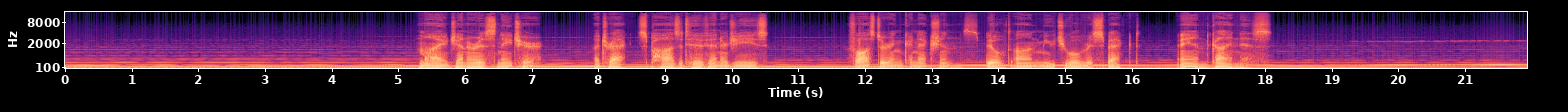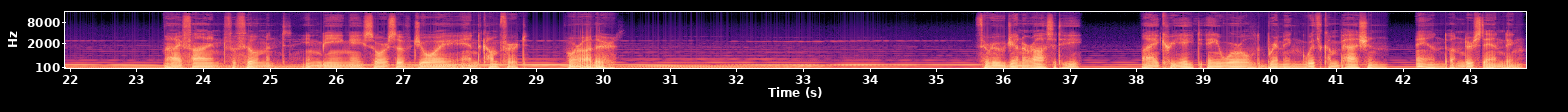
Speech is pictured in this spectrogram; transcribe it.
My generous nature attracts positive energies, fostering connections built on mutual respect and kindness. I find fulfillment in being a source of joy and comfort for others. Through generosity, I create a world brimming with compassion and understanding.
